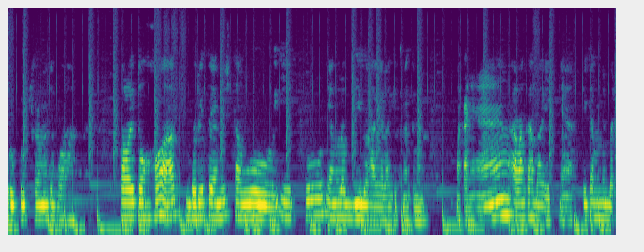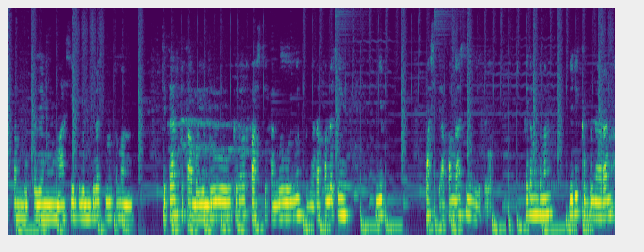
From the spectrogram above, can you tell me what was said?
grup-grup segala macam. Wah. Kalau itu hoax berita yang dusta itu yang lebih bahaya lagi teman-teman. Makanya alangkah baiknya tidak menyebarkan berita yang masih belum jelas teman-teman. Kita harus ketabahin dulu kita harus pastikan dulu ini benar apa enggak sih? Ini pasti apa enggak sih gitu. Oke teman-teman. Jadi kebenaran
